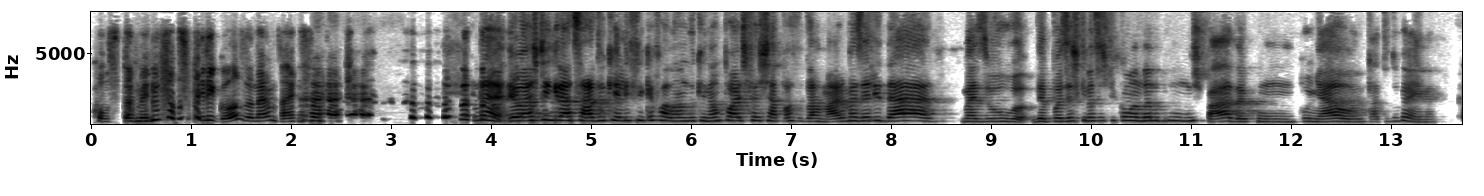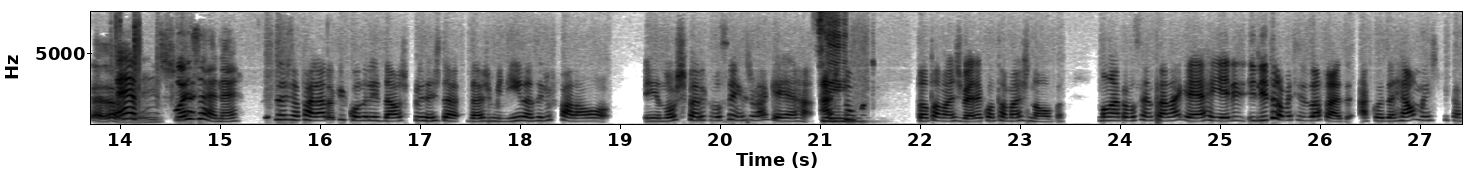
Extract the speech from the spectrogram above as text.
como se também não fosse perigoso, né, mas... É, eu acho engraçado que ele fica falando que não pode fechar a porta do armário, mas ele dá... Mas o... depois as crianças ficam andando com espada, com punhal, tá tudo bem, né? É, é pois é, né? Vocês já pararam que quando ele dá os presentes da, das meninas, ele fala, ó, oh, eu não espero que você entre na guerra. Sim. As duas, tanto a mais velha quanto a mais nova. não é pra você entrar na guerra. E ele e literalmente diz a frase: a coisa realmente fica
